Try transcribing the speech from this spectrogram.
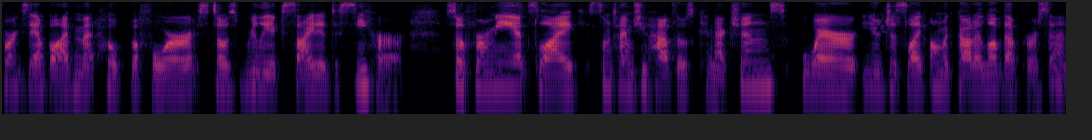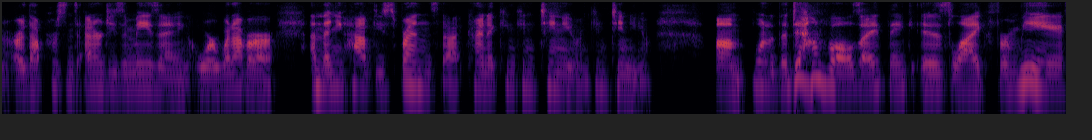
for example i've met hope before so i was really excited to see her. So for me it's like sometimes you have those connections where you're just like oh my god i love that person or that person's energy is amazing or whatever. And then you have these friends that kind of can continue and continue. Um, one of the downfalls i think is like for me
